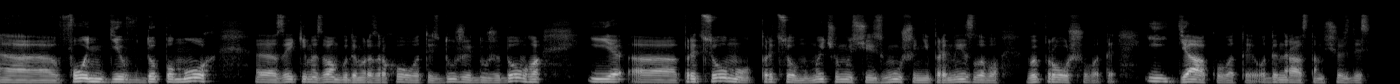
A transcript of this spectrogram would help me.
е, Фондів допомог, е, за якими з вами будемо розраховуватись дуже і дуже довго, і при цьому при цьому ми чомусь ще й змушені принизливо випрошувати і дякувати. Один раз там щось десь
